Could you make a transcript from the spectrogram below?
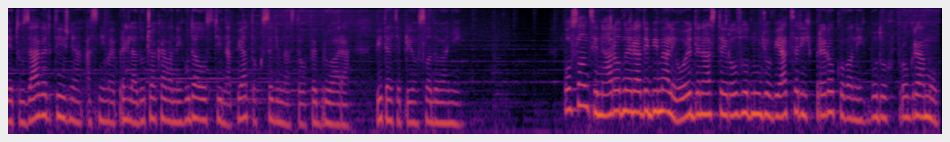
Je tu záver týždňa a s ním aj prehľad očakávaných udalostí na piatok 17. februára. Vítajte pri jeho sledovaní. Poslanci Národnej rady by mali o 11. rozhodnúť o viacerých prerokovaných bodoch programu,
